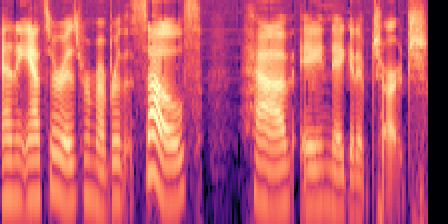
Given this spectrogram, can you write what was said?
And the answer is remember that cells have a negative charge.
